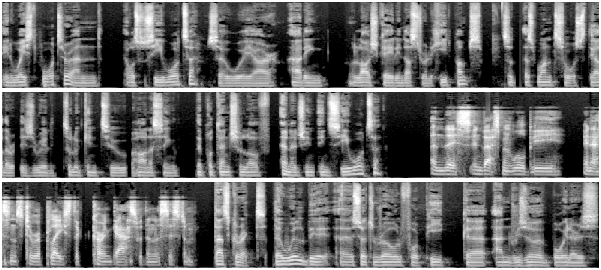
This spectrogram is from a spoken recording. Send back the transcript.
in wastewater and also seawater. So we are adding large scale industrial heat pumps. So that's one source. The other is really to look into harnessing the potential of energy in, in seawater. And this investment will be, in essence, to replace the current gas within the system. That's correct. There will be a certain role for peak uh, and reserve boilers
